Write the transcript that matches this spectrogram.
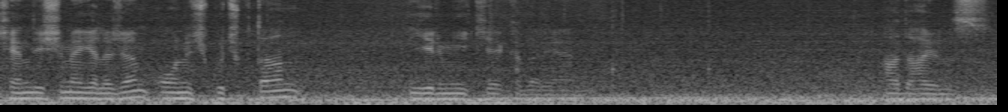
kendi işime geleceğim 13.30'dan 22'ye kadar yani. Hadi hayırlısı.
